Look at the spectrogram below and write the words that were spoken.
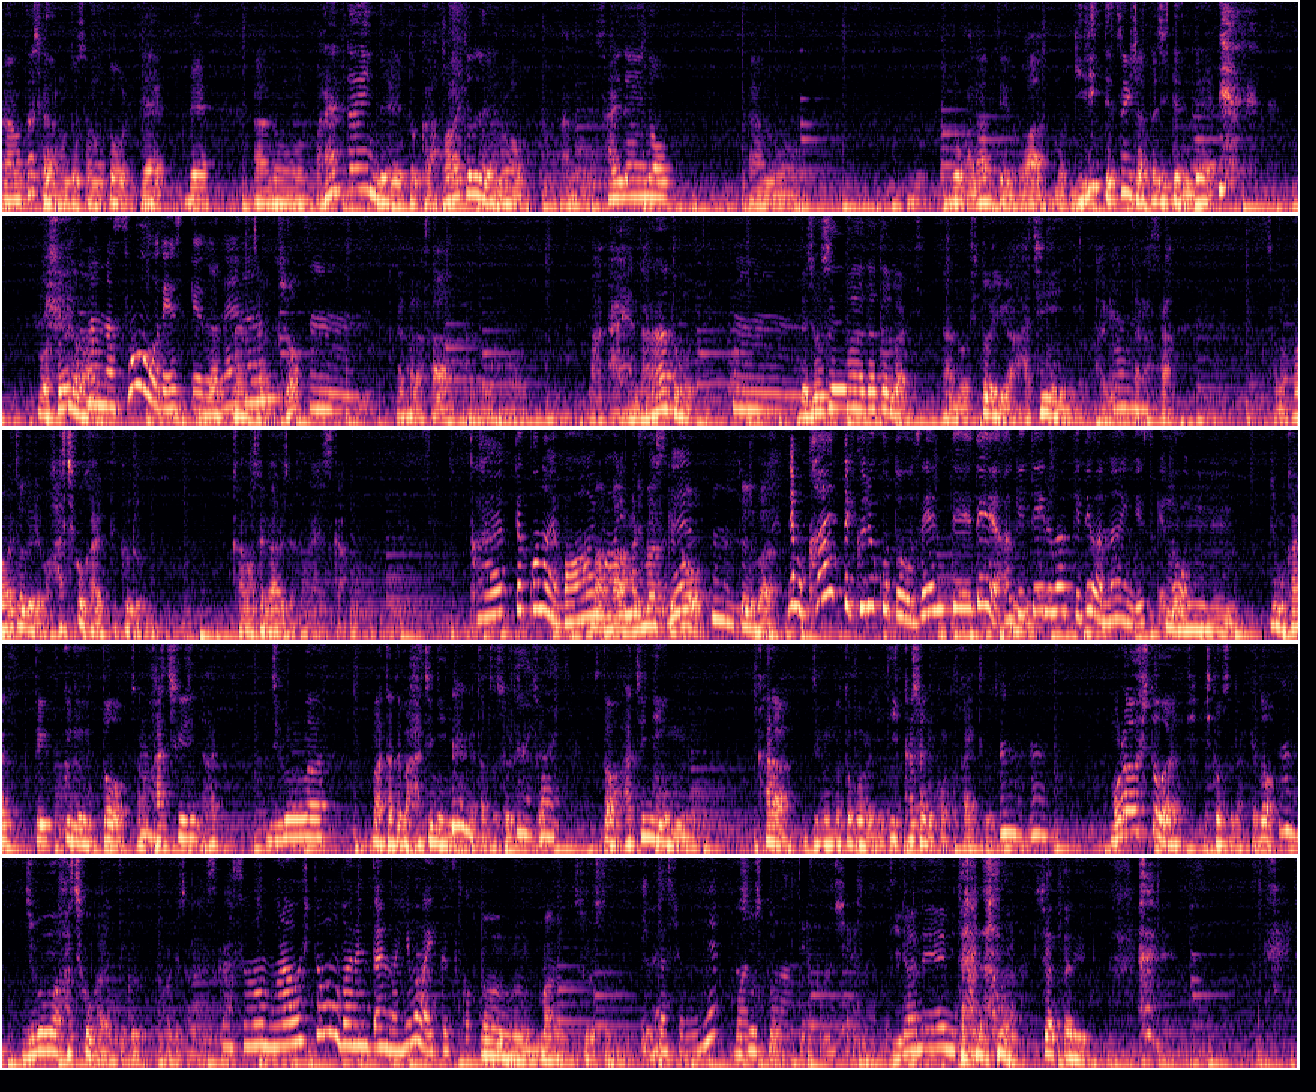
あの確かに本当その通りでであのバレンタインデーとかホワイトデーのあの最大のあのどうかなっていうのはもうギリってついちゃった時点で もうそういうのがまあまあそうですけどなね。なっちゃうでしょ？うん。だからさあのまあ大変だなと思って。うん。で女性は例えばあの1人が8人にあげたらさ、そのホワイトデーは8個返ってくる可能性があるじゃないですか。帰ってこない場合もありまけどますすけど、うん。例えば。でも帰ってくることを前提であげているわけではないんですけど、うんうんうん。でも帰ってくるとその 8, は自分は、まあ、例えば8人にあげたとするでしょ、はいはい。そうすると8人から自分のところに1箇所に今度帰ってくる、うんうんもらう人は1つだけど、うん。自分は8個帰ってくるわけじゃないですか。まあ、そのもらう人もバレンタインの日はいくつか。こうんう、うん。まあそういう人もいて一ね箇所にねそうするともらってるかもしれないです。いらねえみたいなのが来ちゃったり。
